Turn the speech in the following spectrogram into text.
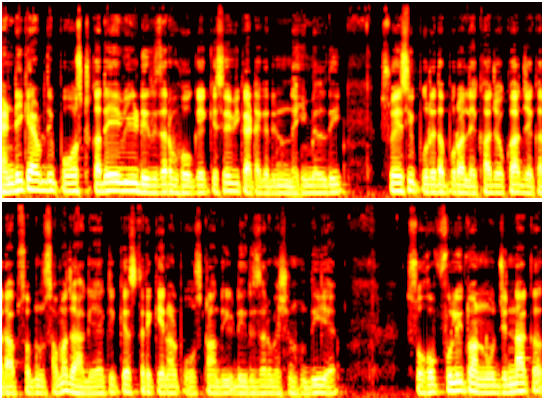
ਹੈਂਡੀਕੈਪਡ ਦੀ ਪੋਸਟ ਕਦੇ ਵੀ ਡੀ ਰਿਜ਼ਰਵ ਹੋ ਕੇ ਕਿਸੇ ਵੀ ਕੈਟਾਗਰੀ ਨੂੰ ਨਹੀਂ ਮਿਲਦੀ। ਸੋ ਇਹ ਸੀ ਪੂਰੇ ਦਾ ਪੂਰਾ ਲੇਖਾ ਜੋਖਾ, ਜੇਕਰ ਆਪ ਸਭ ਨੂੰ ਸਮਝ ਆ ਗਿਆ ਕਿ ਕਿਸ ਤਰੀਕੇ ਨਾਲ ਪੋਸਟਾਂ ਦੀ ਡੀ ਰਿਜ਼ਰਵੇਸ਼ਨ ਹੁੰਦੀ ਹੈ। ਸੋ ਹੋਪਫੁਲੀ ਤੁਹਾਨੂੰ ਜਿੰਨਾ ਕੁ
